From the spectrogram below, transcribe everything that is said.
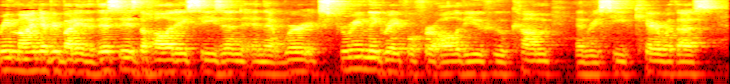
remind everybody that this is the holiday season and that we're extremely grateful for all of you who come and receive care with us.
